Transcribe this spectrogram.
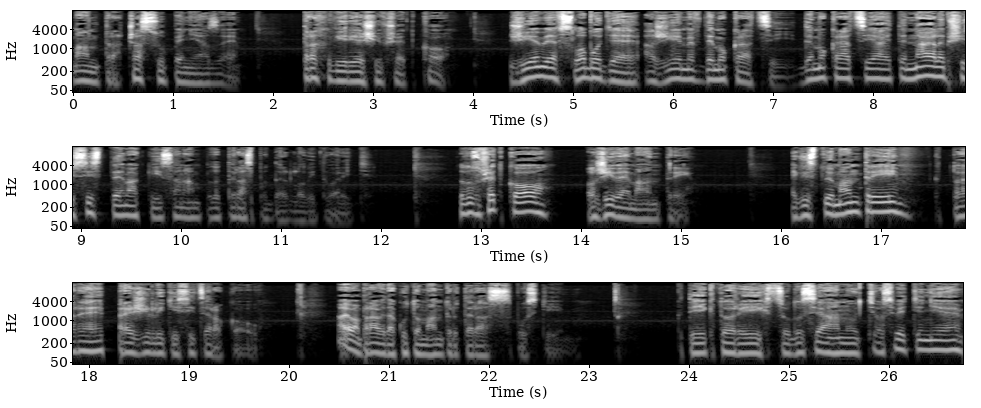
Mantra, čas sú peniaze. Trh vyrieši všetko. Žijeme v slobode a žijeme v demokracii. Demokracia je ten najlepší systém, aký sa nám doteraz podarilo vytvoriť. Toto sú všetko živé mantry. Existujú mantry, ktoré prežili tisíce rokov. A ja vám práve takúto mantru teraz spustím. Tí, ktorí chcú dosiahnuť osvietenie,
